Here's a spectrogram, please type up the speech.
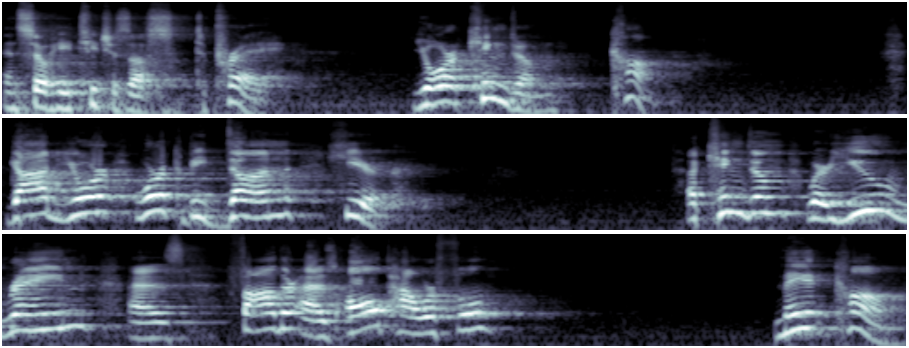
And so he teaches us to pray, Your kingdom come. God, your work be done here. A kingdom where you reign as Father, as all powerful. May it come.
